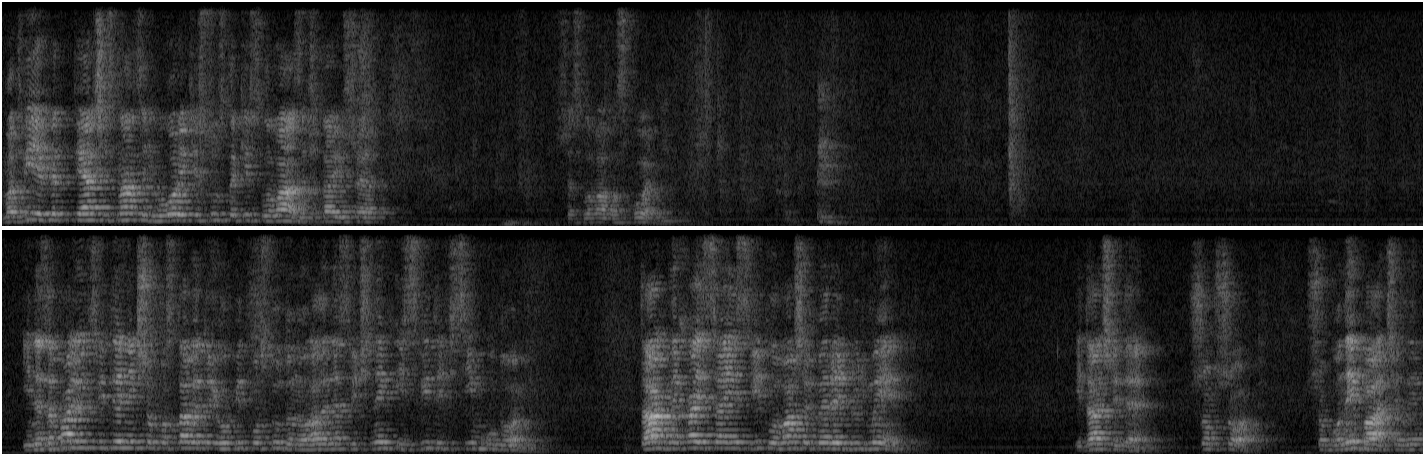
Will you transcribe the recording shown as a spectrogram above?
Матвія 5,16 говорить Ісус такі слова, зачитаю ще, ще слова Господні. І не запалюють світильник, щоб поставити його під посудину, але на свічник і світить всім у домі. Так нехай сяє світло ваше перед людьми. І далі йде, щоб що? Щоб вони бачили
